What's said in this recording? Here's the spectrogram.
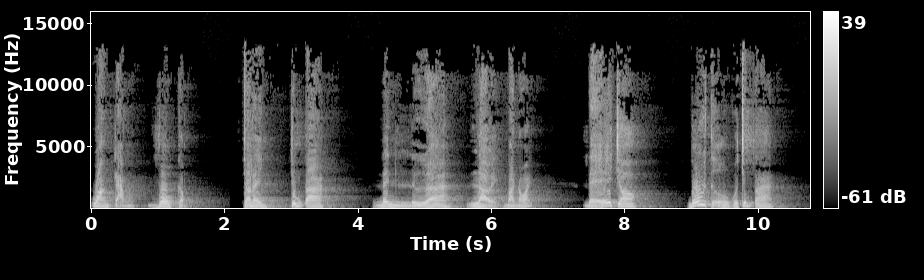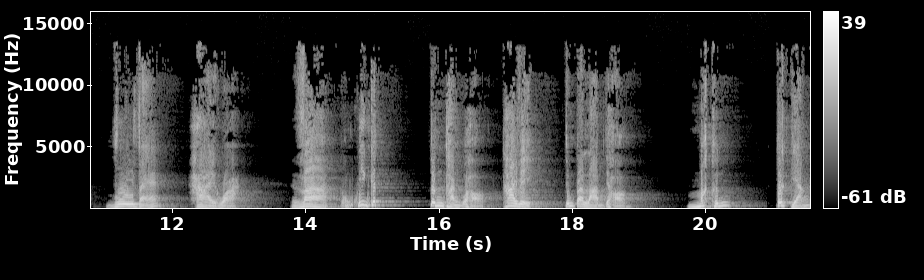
quan trọng, vô cùng. Cho nên chúng ta nên lựa lời mà nói, để cho đối tượng của chúng ta vui vẻ, hài hòa và còn khuyến khích tinh thần của họ. Thay vì chúng ta làm cho họ mất hứng, tức giận,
